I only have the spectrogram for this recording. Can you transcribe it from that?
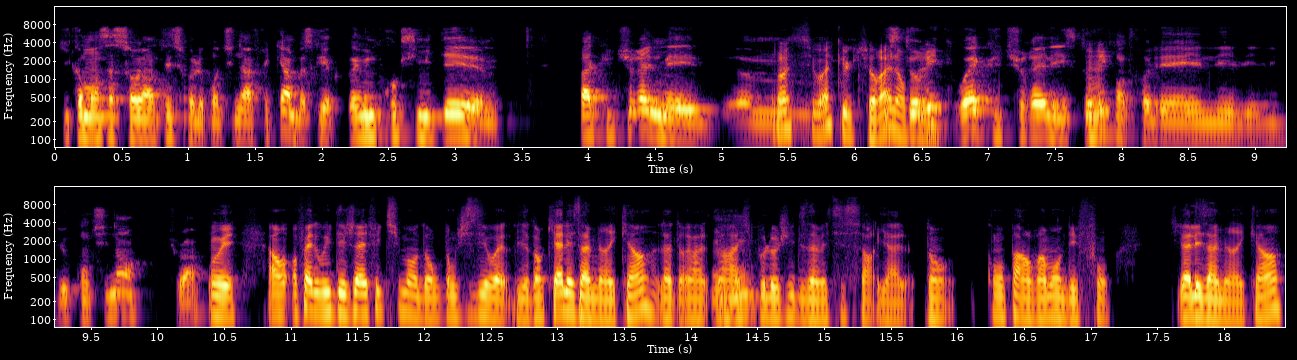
qui commencent à s'orienter sur le continent africain parce qu'il y a quand même une proximité euh, pas culturelle, mais euh, ouais, ouais, culturelle, historique, ouais, culturelle et historique entre les, les, les, deux continents, tu vois. Oui, Alors, en fait, oui, déjà effectivement. Donc, donc je disais, ouais, donc il y a les Américains là, dans, la, mhm. typologie des investisseurs. Il y a, donc, quand on parle vraiment des fonds, il y a les Américains,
